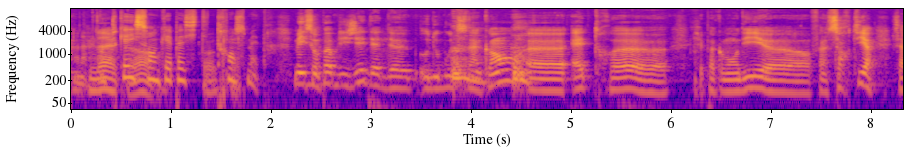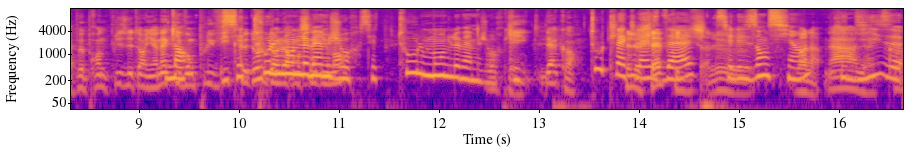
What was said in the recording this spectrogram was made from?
Voilà. En tout cas, ils sont en capacité de transmettre. Mais ils sont pas obligés d'être de- au bout de 5 ans, euh, être, euh, je sais pas comment on dit, euh, enfin sortir. Ça peut prendre plus de temps. Il y en a qui Non, vont plus vite que C'est d'autres tout dans le monde le même jour. C'est tout le monde le même jour. Ok. Qui, d'accord. Toute la C'est classe qui d'âge, le- c'est les anciens Voilà. qui Ah, disent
